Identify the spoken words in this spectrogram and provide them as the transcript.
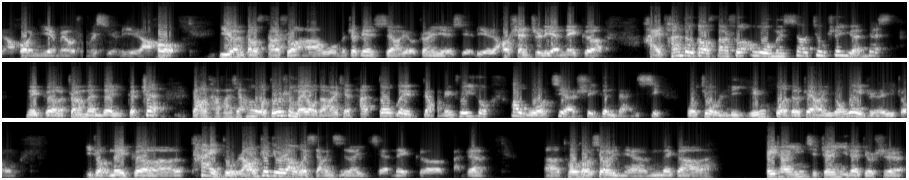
然后你也没有什么学历，然后医院告诉他说啊，我们这边需要有专业学历，然后甚至连那个海滩都告诉他说，我们需要救生员的那个专门的一个证，然后他发现啊，我都是没有的，而且他都会表明出一种啊，我既然是一个男性，我就理应获得这样一个位置的一种一种那个态度，然后这就让我想起了以前那个反正呃脱口秀里面那个非常引起争议的就是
